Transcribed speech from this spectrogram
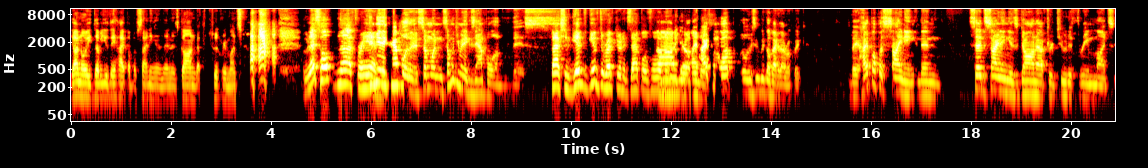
y'all know AEW, they hype up a signing and then it's gone back two or three months. Let's hope not for him. Give me an example of this. Someone, someone, give me an example of this. Faction, give give director an example of who. Uh, you know, they hype them up. We go back to that real quick. They hype up a signing, and then said signing is gone after two to three months.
